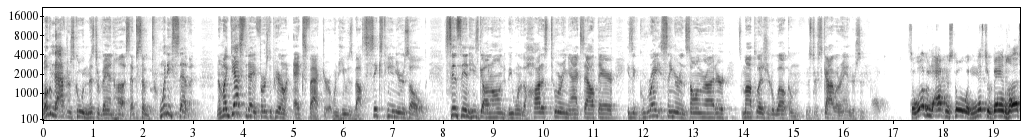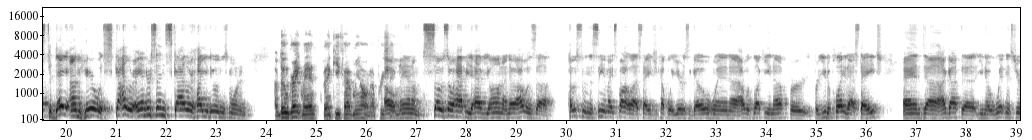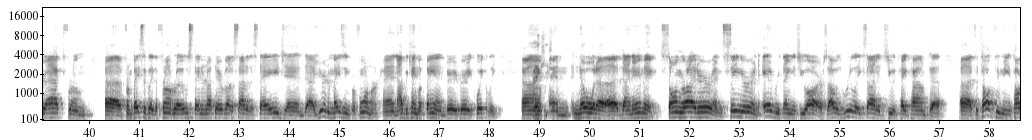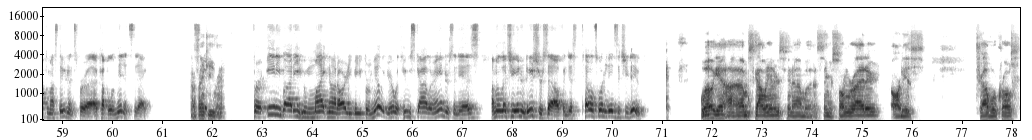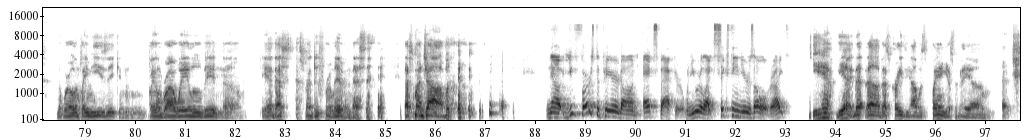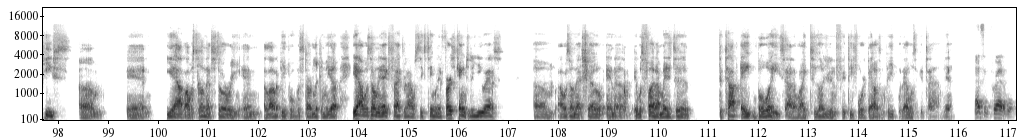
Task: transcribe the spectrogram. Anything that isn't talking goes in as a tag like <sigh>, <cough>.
Welcome to After School with Mr. Van Huss, episode 27. Now, my guest today first appeared on X Factor when he was about 16 years old. Since then, he's gone on to be one of the hottest touring acts out there. He's a great singer and songwriter. It's my pleasure to welcome Mr. Skyelor Anderson. So, welcome to After School with Mr. Van Huss. Today, I'm here with Skyelor Anderson. Skyelor, how you doing this morning? I'm doing great, man. Thank you for having me on. I appreciate it. Oh, man, I'm so, so happy to have you on. I know I was uh, hosting the CMA Spotlight stage a couple of years ago when uh, I was lucky enough for for you to play that stage, and uh, I got to you know witness your act from uh, from basically the front row, standing right there by the side of the stage, and uh, you're an amazing performer, and I became a fan very very quickly. Um, and know what a, a, dynamic songwriter and singer and everything that you are. So I was really excited that you would take time to uh, to talk to me and talk to my students for a, a couple of minutes today. Oh, thank you, man. For anybody who might not already be familiar with who Skyelor Anderson is, I'm going to let you introduce yourself and just tell us what it is that you do. Well, yeah, I'm Skyelor Anderson. I'm a singer songwriter, artist, travel across the world and play music and play on Broadway a little bit. And um, yeah, that's that's what I do for a living. That's <laughs> that's my job. <laughs> now, you first appeared on X Factor when you were like 16 years old, right? Yeah, yeah, that uh, that's crazy. I was playing yesterday um, at Chiefs, um, and yeah, I, I, was telling that story, and a lot of people would start looking me up. Yeah, I was on the X Factor when I was 16 when it first came to the U.S. Um, I was on that show, and um, it was fun. I made it to the top eight boys out of like 254,000 people. That was a good time. Yeah. That's incredible.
